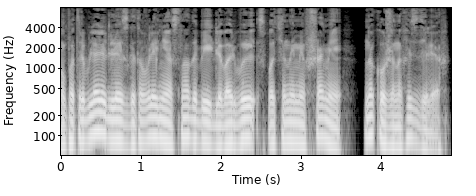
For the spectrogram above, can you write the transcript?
употребляли для изготовления снадобий для борьбы с плотяными вшами на кожаных изделиях.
